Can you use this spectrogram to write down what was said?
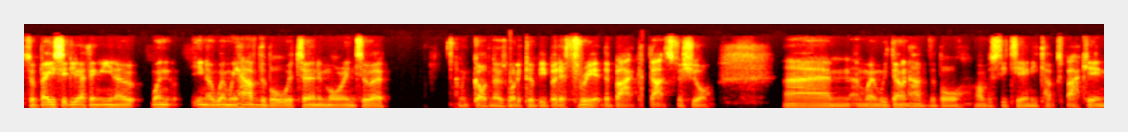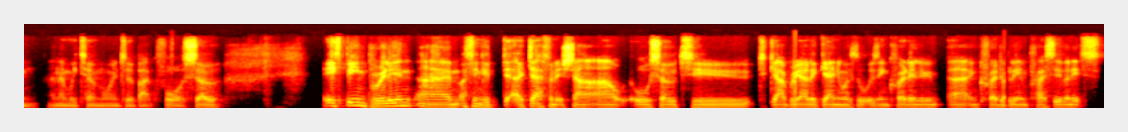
So basically, I think you know when you know when we have the ball, we're turning more into a I mean, God knows what it could be, but a three at the back, that's for sure. Um, and when we don't have the ball, obviously Tierney tucks back in, and then we turn more into a back four. So it's been brilliant. Um, I think a, a, definite shout out also to to Gabriel again, who I thought was incredibly uh, incredibly impressive. And it's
